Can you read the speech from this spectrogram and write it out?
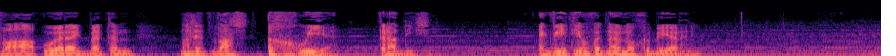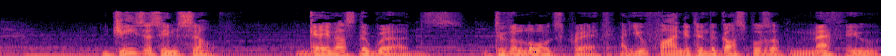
waaroor hy bid en maar dit was 'n goeie tradisie. Ek weet nie of dit nou nog gebeur nie. Jesus himself gave us the words to the Lord's Prayer. And you find it in the Gospels of Matthew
